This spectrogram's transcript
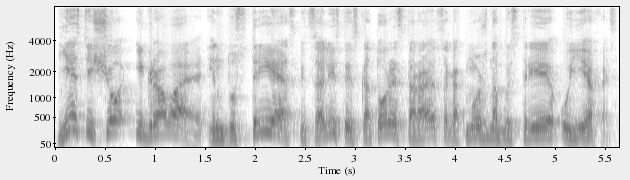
есть еще игровая индустрия, специалисты из которой стараются как можно быстрее уехать.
